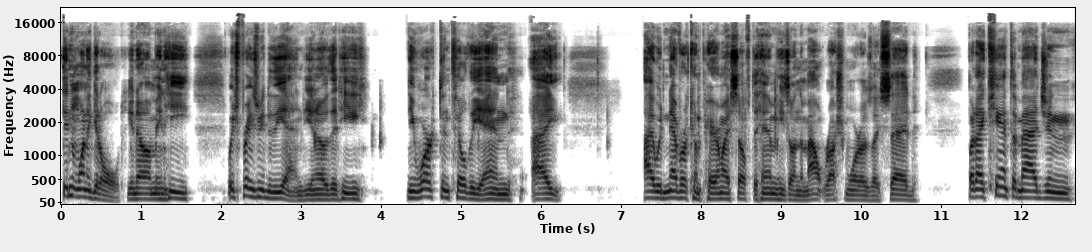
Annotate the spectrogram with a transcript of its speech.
didn't want to get old. You know, I mean, he, which brings me to the end, you know, that he, he worked until the end. I, I would never compare myself to him. He's on the Mount Rushmore, as I said, but I can't imagine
